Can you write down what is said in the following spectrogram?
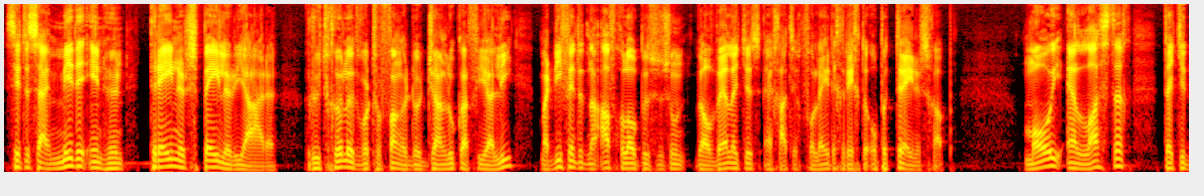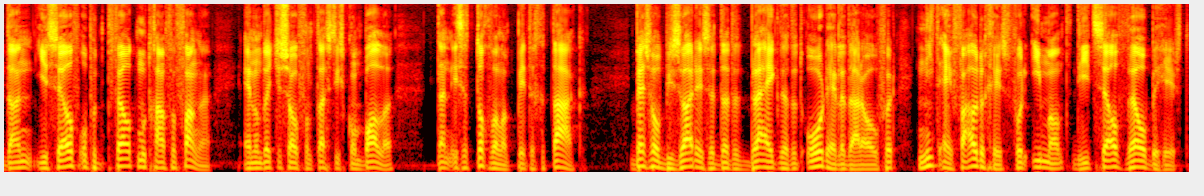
zitten zij midden in hun trainer-spelerjaren. Ruud Gullit wordt vervangen door Gianluca Vialli, maar die vindt het na afgelopen seizoen wel welletjes en gaat zich volledig richten op het trainerschap. Mooi en lastig dat je dan jezelf op het veld moet gaan vervangen. En omdat je zo fantastisch kon ballen, dan is het toch wel een pittige taak. Best wel bizar is het dat het blijkt dat het oordelen daarover niet eenvoudig is voor iemand die het zelf wel beheerst.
